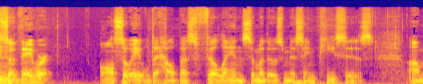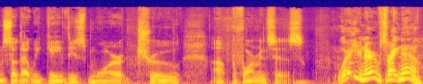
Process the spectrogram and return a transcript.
so they were also able to help us fill in some of those missing pieces um, so that we gave these more true uh, performances. Where are your nerves right now?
